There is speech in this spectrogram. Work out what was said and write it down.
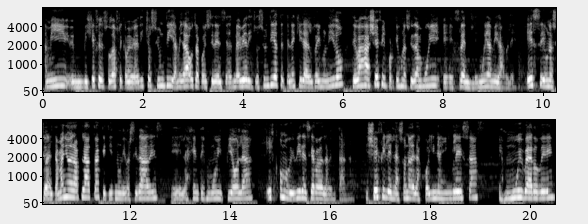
A mí, eh, mi jefe de Sudáfrica me había dicho, si un día, mira, otra coincidencia, me había dicho, si un día te tenés que ir al Reino Unido, te vas a Sheffield porque es una ciudad muy eh, friendly, muy amigable. Es eh, una ciudad del tamaño de La Plata, que tiene universidades, la gente es muy piola, es como vivir en Sierra de la Ventana. Sheffield es la zona de las colinas inglesas, es muy verde,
